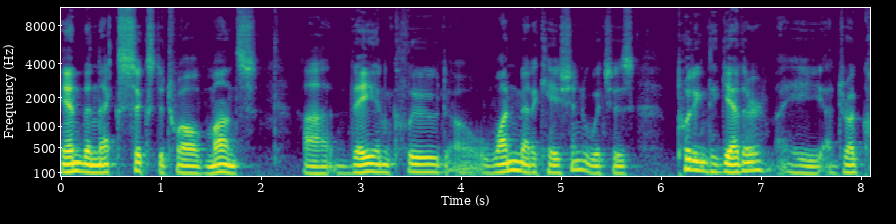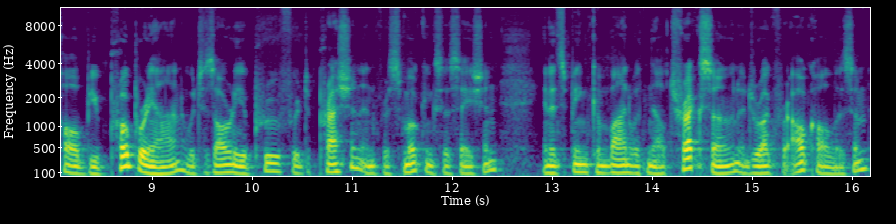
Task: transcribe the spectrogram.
in the next six to 12 months. Uh, they include uh, one medication, which is putting together a, a, drug called bupropion, which is already approved for depression and for smoking cessation, and it's being combined with naltrexone, a drug for alcoholism.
